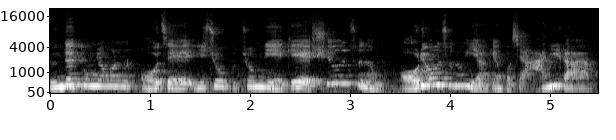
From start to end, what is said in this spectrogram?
윤 대통령은 어제 이조 부총리에게 쉬운 수능, 어려운 수능 이야기한 것이 아니라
